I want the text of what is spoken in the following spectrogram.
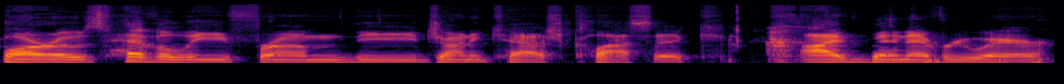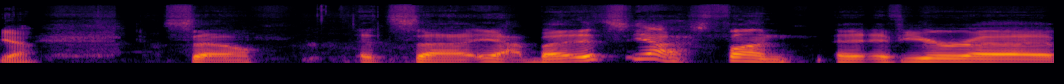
borrows heavily from the Johnny Cash classic I've been everywhere. Yeah. So it's uh yeah, but it's yeah, it's fun. If you're uh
